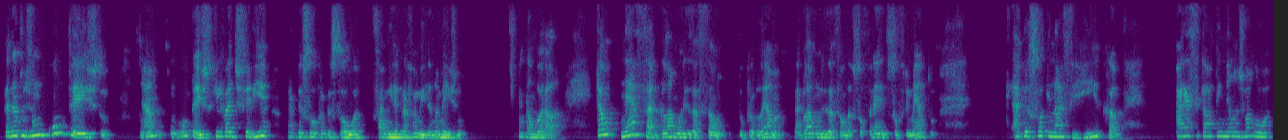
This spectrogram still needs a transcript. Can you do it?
Está dentro de um contexto, né? Um contexto que ele vai diferir para pessoa para pessoa, família para família, não é mesmo? Então, bora lá. Então, nessa glamorização do problema, na glamorização do sofrimento, a pessoa que nasce rica parece que ela tem menos valor.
